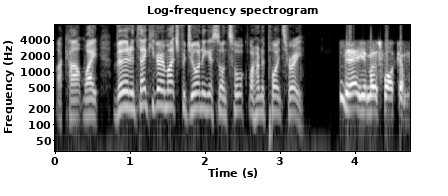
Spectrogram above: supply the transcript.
I can't wait. Vernon, thank you very much for joining us on Talk 100.3. Yeah, you're most welcome.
